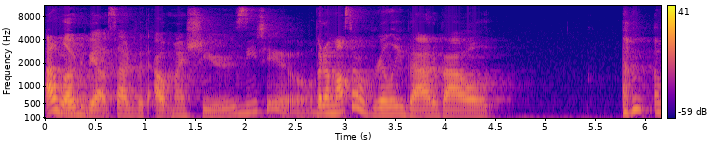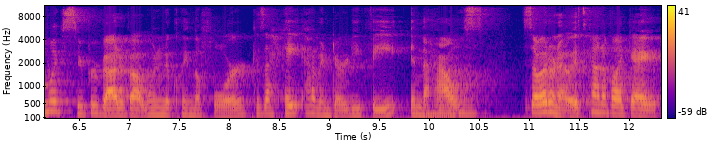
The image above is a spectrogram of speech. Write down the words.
I love to be outside without my shoes. Me too. But I'm also really bad about. I'm, I'm like super bad about wanting to clean the floor because I hate having dirty feet in the Mm-hmm. house. So I don't know. It's kind of like a.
